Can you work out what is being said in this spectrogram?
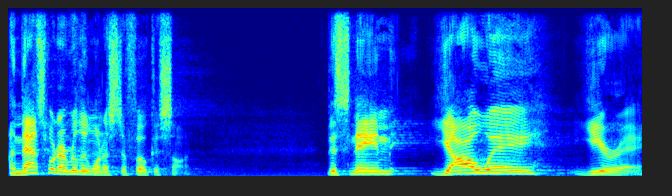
And that's what I really want us to focus on. This name, Yahweh Yireh.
